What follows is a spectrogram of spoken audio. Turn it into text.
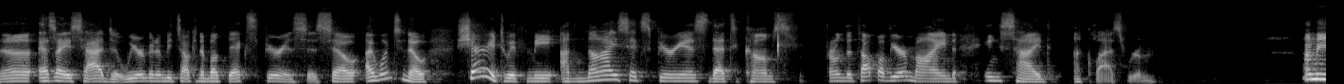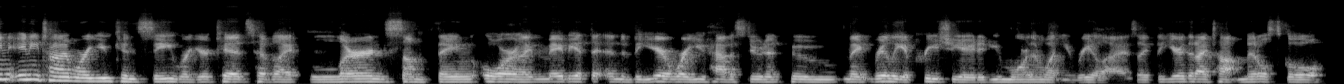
uh, as I said, we are going to be talking about the experiences. So I want to know, share it with me, a nice experience that comes from the top of your mind inside a classroom. I mean, anytime where you can see where your kids have like learned something, or like maybe at the end of the year where you have a student who they really appreciated you more than what you realize. Like the year that I taught middle school,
